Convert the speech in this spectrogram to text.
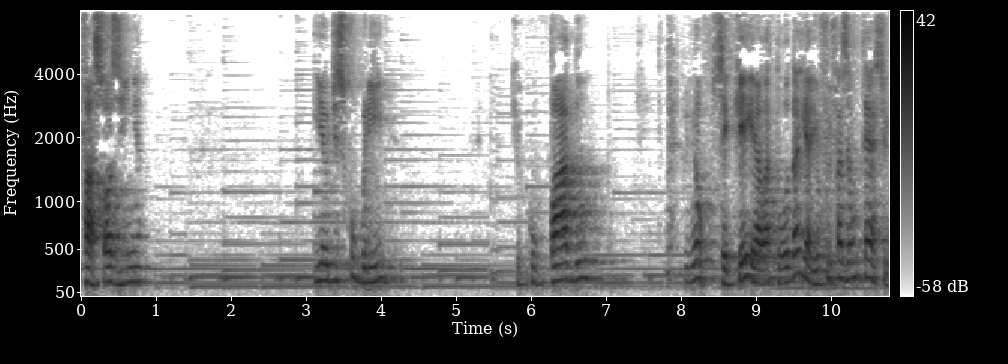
faz sozinha. E eu descobri que o culpado eu sequei ela toda e aí eu fui fazer um teste.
